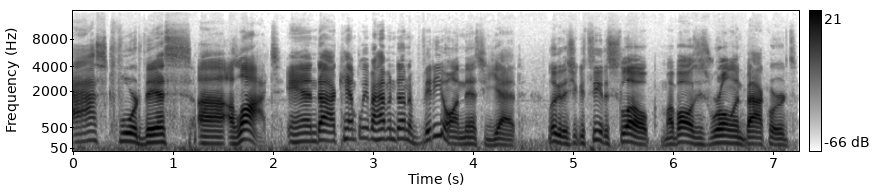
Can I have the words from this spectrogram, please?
asked for this uh, a lot, and I can't believe I haven't done a video on this yet. Look at this, you can see the slope. My ball is just rolling backwards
